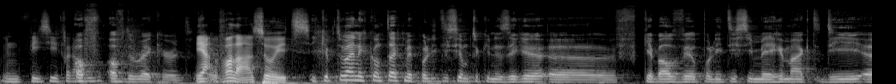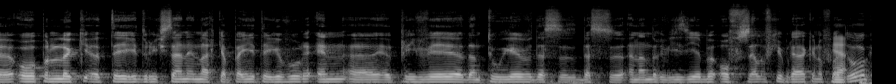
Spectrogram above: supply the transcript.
hun visie veranderen. Off the record. ja, voilà, zoiets. Ik heb te weinig contact met politici om te kunnen zeggen. eh, ik heb al veel politici meegemaakt die eh, openlijk eh, tegen drugs zijn en daar campagne tegen voeren. En privé dan toegeven dat ze, dat ze een andere visie hebben of zelf gebruiken of wat Ja. ook.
